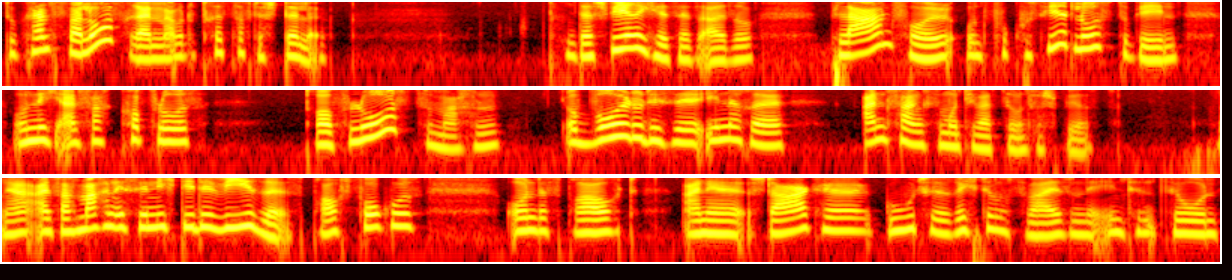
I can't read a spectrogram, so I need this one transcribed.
Du kannst zwar losrennen, aber du trittst auf der Stelle. Das Schwierige ist jetzt also, planvoll und fokussiert loszugehen und nicht einfach kopflos drauf loszumachen, obwohl du diese innere Anfangsmotivation verspürst. Ja, einfach machen ist hier nicht die Devise. Es braucht Fokus und es braucht eine starke, gute, richtungsweisende Intention,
